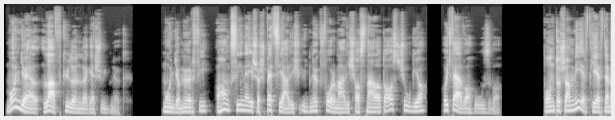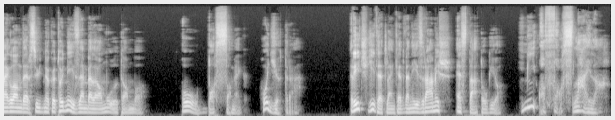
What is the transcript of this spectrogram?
Mondja el Love különleges ügynök. Mondja Murphy, a hangszíne és a speciális ügynök formális használata azt súgja, hogy fel van húzva. Pontosan miért kérte meg Landers ügynököt, hogy nézzen bele a múltamba? Ó, bassza meg! Hogy jött rá? Rich hitetlenkedve néz rám, és ezt tátogja. Mi a fasz, Laila?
